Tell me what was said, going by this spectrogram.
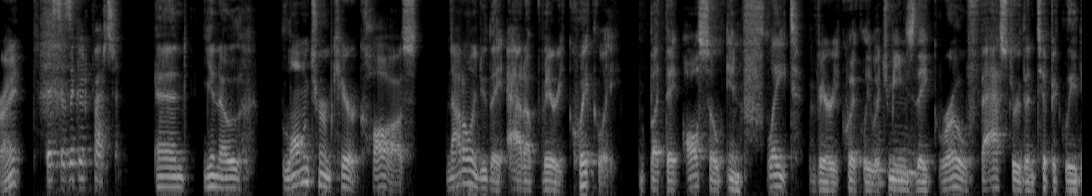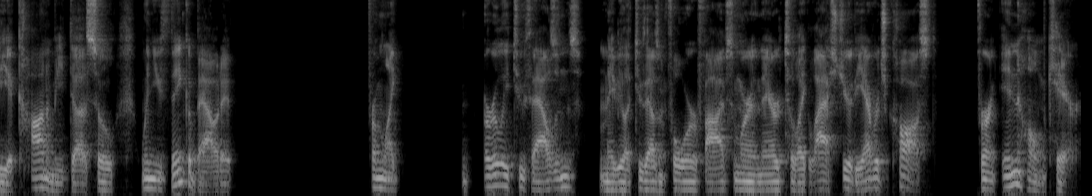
Right. This is a good question. And you know, long-term care costs not only do they add up very quickly, but they also inflate very quickly, which mm-hmm. means they grow faster than typically the economy does. So when you think about it, from like early 2000s, maybe like 2004 or 5 somewhere in there to like last year, the average cost for an in-home care,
